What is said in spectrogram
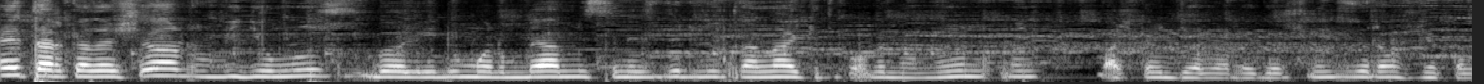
Evet arkadaşlar videomuz böyleydi. Umarım beğenmişsinizdir. Lütfen like atıp abone olmayı unutmayın. Başka videolarda görüşmek üzere. Hoşçakalın.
